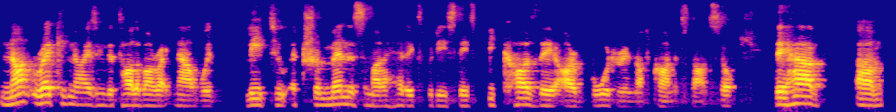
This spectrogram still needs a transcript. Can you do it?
not recognizing the Taliban right now would lead to a tremendous amount of headaches for these states because they are bordering Afghanistan. So they have um,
